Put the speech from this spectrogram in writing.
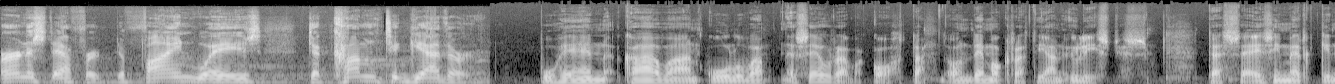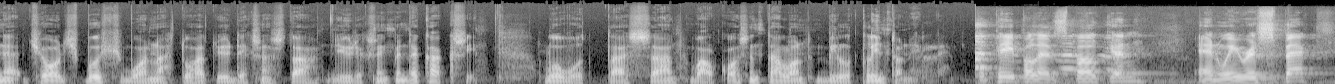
earnest effort to find ways to come together. Puheen kaavaan kuuluva seuraava kohta on demokratian ylistys. Tässä esimerkkinä George Bush vuonna 1992 luovuttaessaan valkoisen talon Bill Clintonille. The people have spoken and we respect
